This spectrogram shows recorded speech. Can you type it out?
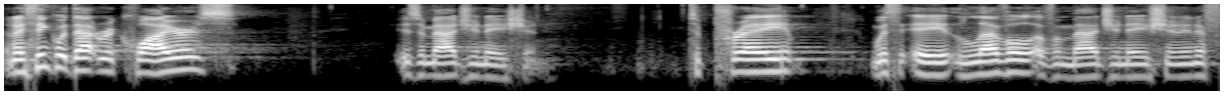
And I think what that requires is imagination. To pray with a level of imagination. And if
